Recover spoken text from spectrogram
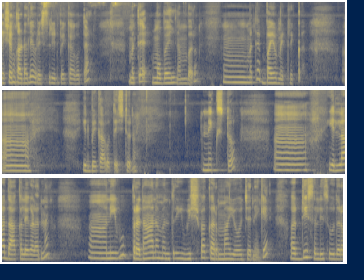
ರೇಷನ್ ಕಾರ್ಡಲ್ಲಿ ಅವ್ರ ಹೆಸರು ಇರಬೇಕಾಗುತ್ತೆ, ಮತ್ತು ಮೊಬೈಲ್ ನಂಬರು ಮತ್ತು ಬಯೋಮೆಟ್ರಿಕ್ ಇರಬೇಕಾಗುತ್ತೆ ಇಷ್ಟು ನೆಕ್ಸ್ಟು ಎಲ್ಲ ದಾಖಲೆಗಳನ್ನು ನೀವು ಪ್ರಧಾನಮಂತ್ರಿ ವಿಶ್ವಕರ್ಮ ಯೋಜನೆಗೆ ಅರ್ಜಿ ಸಲ್ಲಿಸುವುದರ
